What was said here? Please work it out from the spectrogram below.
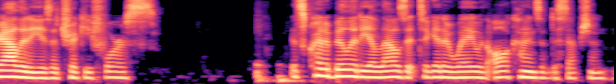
Reality is a tricky force. Its credibility allows it to get away with all kinds of deception.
